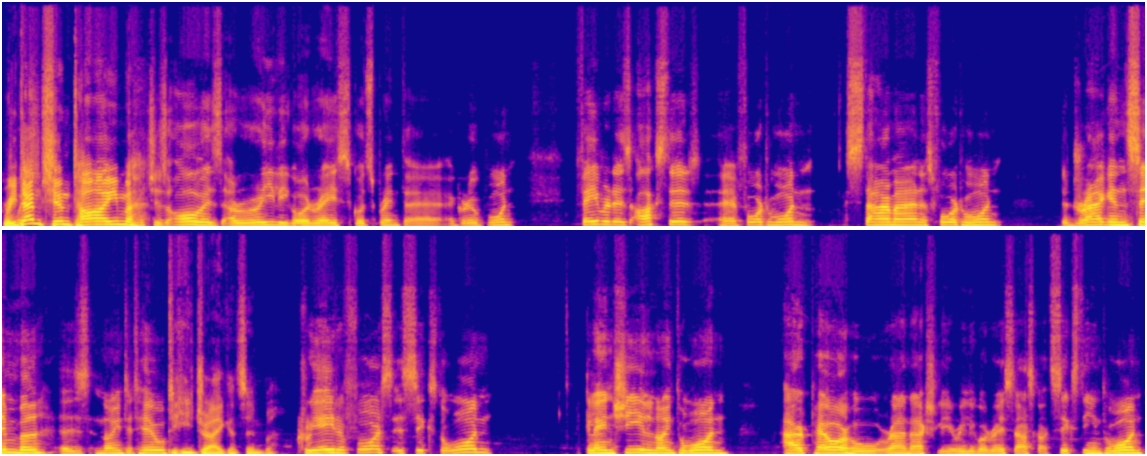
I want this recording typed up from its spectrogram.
Redemption time. which is always a really good race, good sprint, uh, a Group One. Favorite is Oxted, uh, four to one. Starman is four to one. The Dragon Symbol is nine to two. The dragon symbol. Creative Force is six to one. Glen Shiel nine to one. Art Power, who ran actually a really good race, that's got sixteen to one.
